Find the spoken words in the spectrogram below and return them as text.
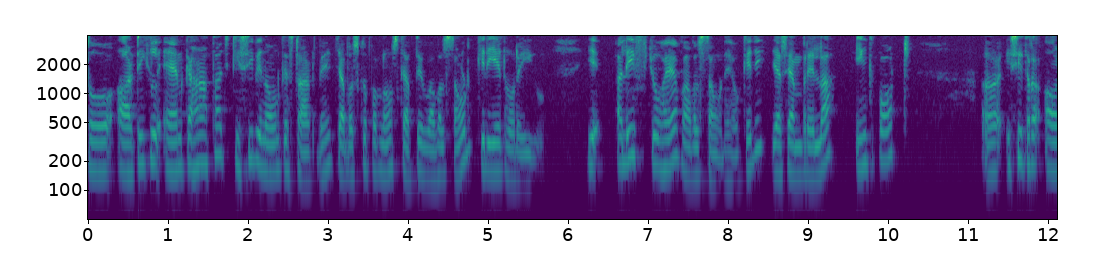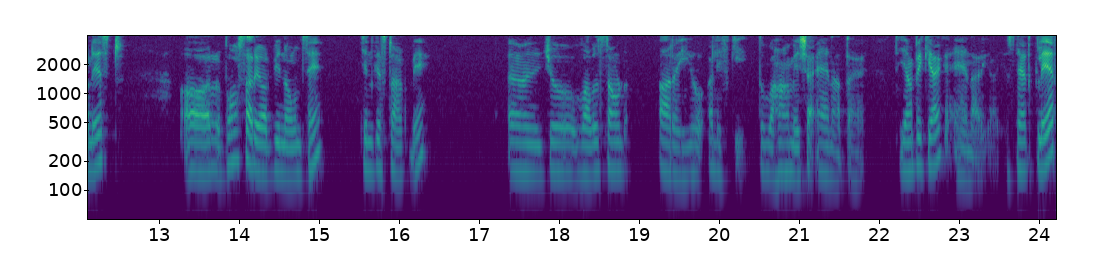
तो आर्टिकल एन कहाँ था? किसी भी नाउन के स्टार्ट में, जब उसको प्रोनाउंस करते हुए वावल साउंड क्रिएट हो रही हो। ये अलिफ जो है वावल साउंड है ओके जी? जैसे अम्ब्रेला इंक पॉट इसी तरह ऑनेस्ट और बहुत सारे और भी नाउन्स हैं जिनके स्टार्ट में जो वावल साउंड आ रही हो अलिफ की तो वहाँ हमेशा एन आता है। तो यहाँ पे क्या आएगा एन आएगा। इज़ दैट क्लियर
